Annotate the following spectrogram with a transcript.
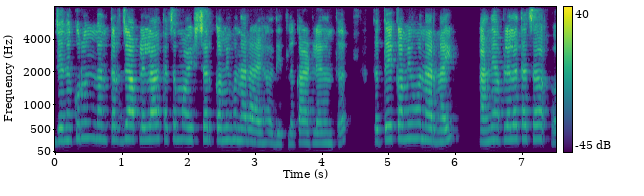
जेणेकरून नंतर जे आपल्याला त्याचं मॉइश्चर कमी होणार आहे हळदीतलं काढल्यानंतर, तर ते कमी होणार नाही आणि आपल्याला त्याचा अ,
